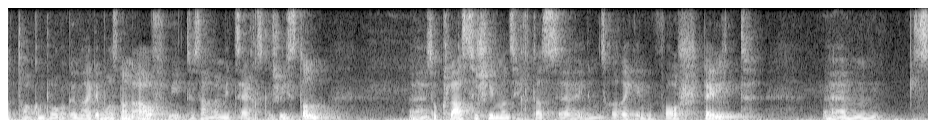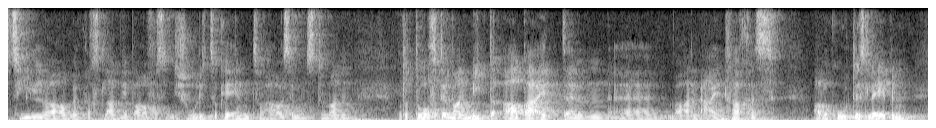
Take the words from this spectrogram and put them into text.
der Toggenburger Gemeinde Mosnang auf, mit, zusammen mit sechs Geschwistern. Äh, so klassisch, wie man sich das äh, in unserer Region vorstellt. Ähm, das Ziel war, möglichst lange barfuß in die Schule zu gehen. Zu Hause musste man oder durfte man mitarbeiten, äh, war ein einfaches, aber gutes Leben.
